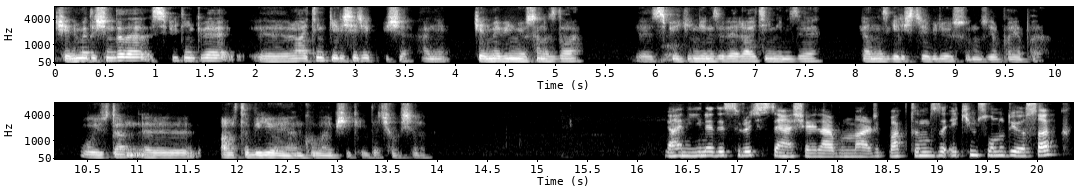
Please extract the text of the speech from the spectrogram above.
kelime dışında da speaking ve e, writing gelişecek bir şey. Hani kelime bilmiyorsanız da e, speaking'inizi ve writing'inizi kendiniz geliştirebiliyorsunuz yapa yapa. O yüzden e, artabiliyor yani kolay bir şekilde çalışarak. Yani yine de süreç isteyen şeyler bunlar. Baktığımızda Ekim sonu diyorsak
